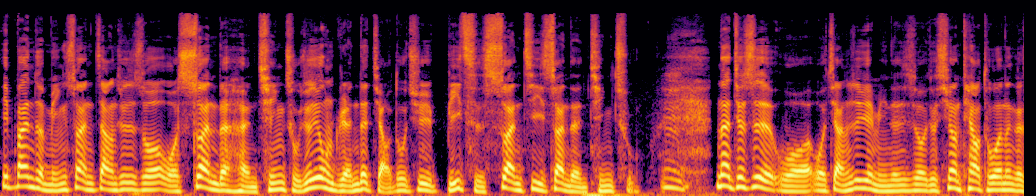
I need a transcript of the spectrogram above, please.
一般的明算账，就是说我算的很清楚，就是用人的角度去彼此算计算的很清楚。嗯，那就是我我讲日月明的，就是说，就希望跳脱那个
